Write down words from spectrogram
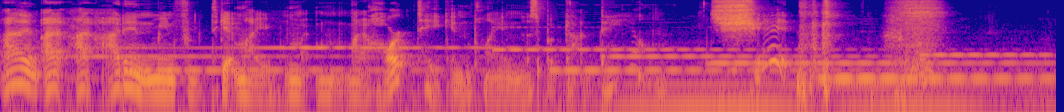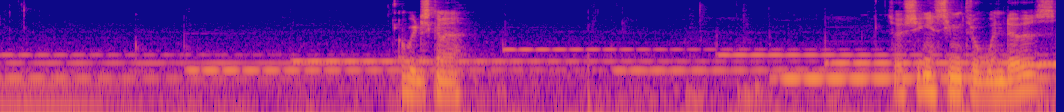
I didn't I, I, didn't mean for to get my, my my heart taken playing this, but goddamn, shit. Are we just gonna? So she can see me through windows.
